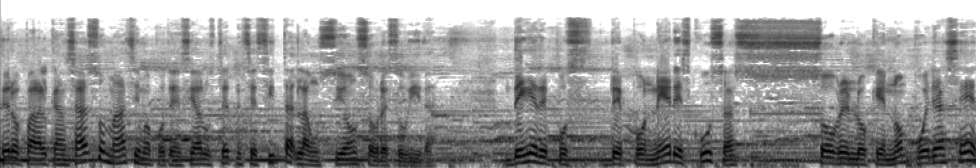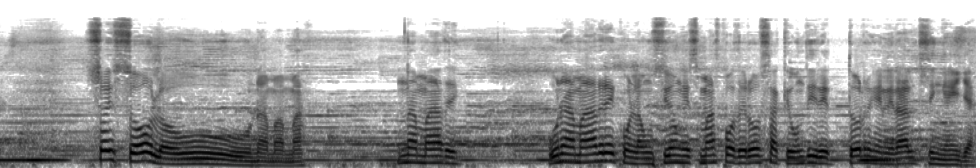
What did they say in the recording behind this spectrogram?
pero para alcanzar su máximo potencial usted necesita la unción sobre su vida. Deje de, de poner excusas sobre lo que no puede hacer. Soy solo una mamá una madre. Una madre con la unción es más poderosa que un director general sin ella.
